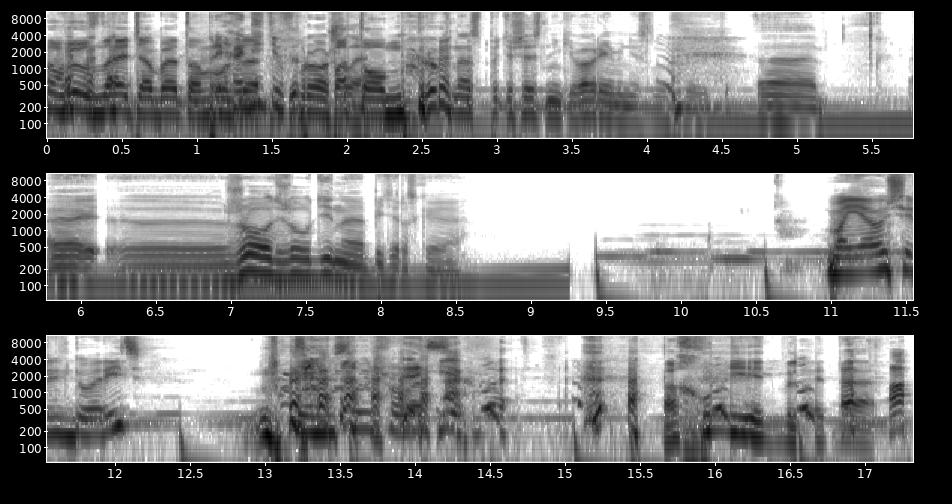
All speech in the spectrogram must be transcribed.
Но вы узнаете об этом уже Приходите в прошлое. потом. Вдруг нас путешественники во времени слушают. Э, э, Желудь желудина питерская. Моя очередь говорить? Я не слышу вас. Охуеть, блядь. Да,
